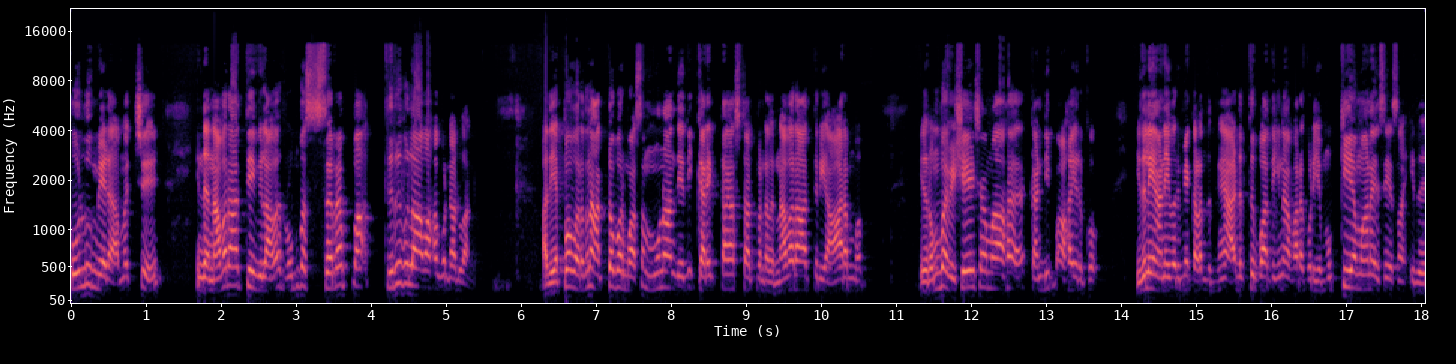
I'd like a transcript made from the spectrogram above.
கொழு மேடை அமைச்சு இந்த நவராத்திரி விழாவை ரொம்ப சிறப்பா திருவிழாவாக கொண்டாடுவாங்க. அது எப்போ வருதுன்னா அக்டோபர் மாசம் மூணாம் தேதி கரெக்டா ஸ்டார்ட் பண்றது. நவராத்திரி ஆரம்பம். இது ரொம்ப விசேஷமாக கண்டிப்பாக இருக்கும். இதுலயும் அனைவருமே கலந்துக்குங்க. அடுத்து பாத்தீங்கன்னா வரக்கூடிய முக்கியமான விசேஷம் இது.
